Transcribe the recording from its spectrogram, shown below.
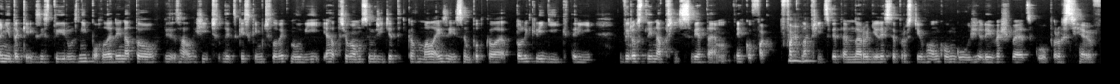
Oni taky existují různý pohledy na to, záleží vždycky s kým člověk mluví. Já třeba musím říct, že teďka v Malajzii jsem potkala tolik lidí, kteří vyrostli napříč světem, jako fakt, fakt mm-hmm. napříč světem, narodili se prostě v Hongkongu, žili ve Švédsku, prostě v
